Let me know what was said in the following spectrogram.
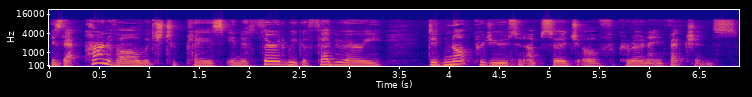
is that Carnival, which took place in the third week of February, did not produce an upsurge of corona infections.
